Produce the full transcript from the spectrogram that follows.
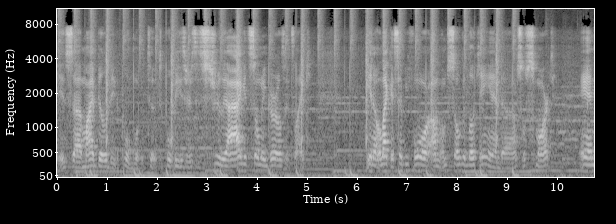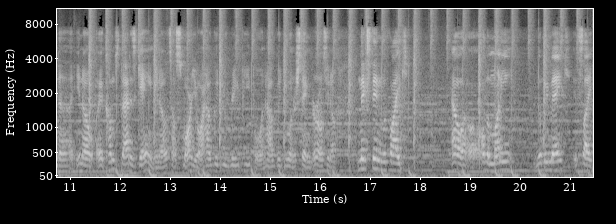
is uh, my ability to pull to, to pull beezers. It's truly I, I get so many girls. It's like you know, like I said before, I'm, I'm so good looking and uh, I'm so smart. And, uh, you know, it comes to that as game, you know, it's how smart you are, how good you read people, and how good you understand girls, you know. Mixed in with, like, how, uh, all the money that we make, it's like,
